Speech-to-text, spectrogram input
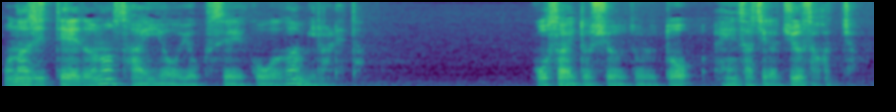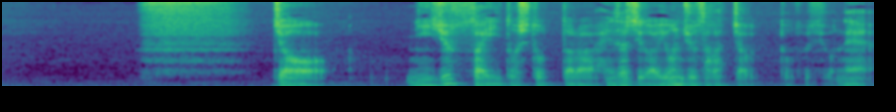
同じ程度の採用抑制効果が見られた。5歳年を取ると偏差値が10下がっちゃう。じゃあ、20歳年取ったら偏差値が40下がっちゃうってことですよね。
